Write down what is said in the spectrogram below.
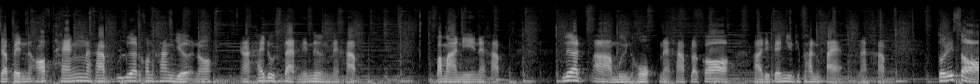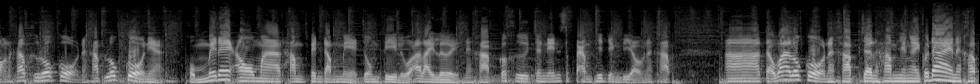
จะเป็นออฟแทงนะครับเลือดค่อนข้างเยอะเนาะะให้ดูสเตตนิดนึงนะครับประมาณนี้นะครับเลือดหมื่นหกนะครับแล้วก็ดิเฟนซ์อยู่ที่พันแปดนะครับตัวที่2นะครับคือโลโก้นะครับโลโก้เนี่ยผมไม่ได้เอามาทำเป็นดัมเมจโจมตีหรือว่าอะไรเลยนะครับก็คือจะเน้นสแปมพิษอย่างเดียวนะครับ แต่ว่าโลโก้นะครับจะทำยังไงก็ได้นะครับ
